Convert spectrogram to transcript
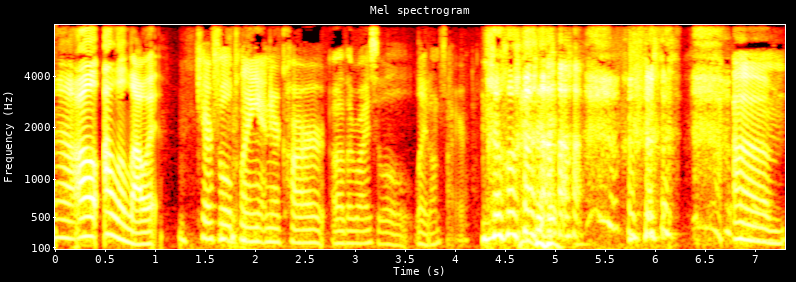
Uh, I'll I'll allow it. careful playing it in your car otherwise it will light on fire Um,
